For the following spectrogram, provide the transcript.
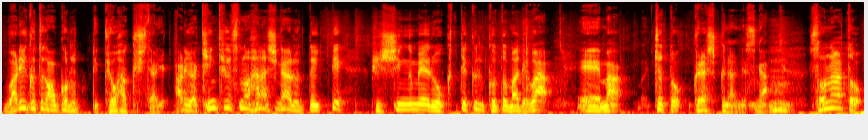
悪いことが起こるって脅迫したり、あるいは緊急の話があると言って、フィッシングメールを送ってくることまでは、えーまあ、ちょっとクラシックなんですが、その後、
